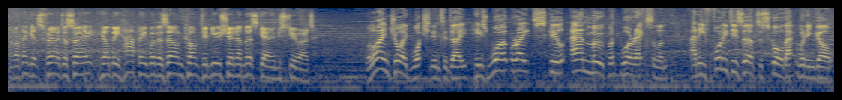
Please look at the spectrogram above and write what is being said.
And I think it's fair to say he'll be happy with his own contribution in this game, Stuart. Well, I enjoyed watching him today. His work rate, skill and movement were excellent, and he fully deserved to score that winning goal.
